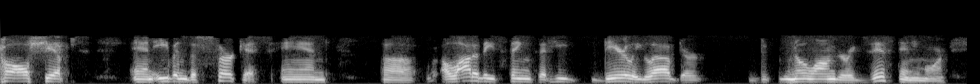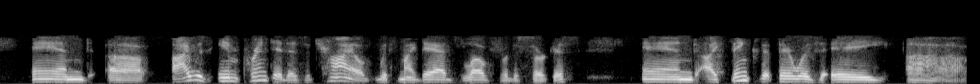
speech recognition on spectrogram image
tall ships and even the circus and uh, a lot of these things that he dearly loved are d- no longer exist anymore. And uh, I was imprinted as a child with my dad's love for the circus, and I think that there was a uh,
